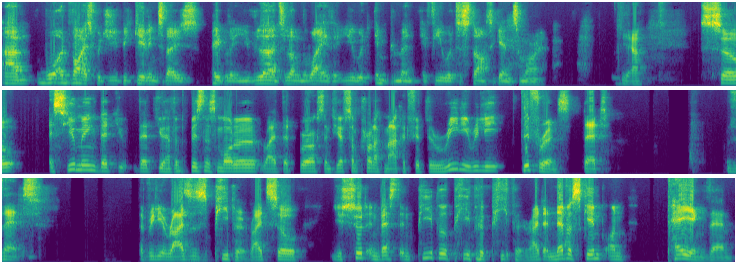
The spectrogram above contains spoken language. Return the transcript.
Um, what advice would you be giving to those people that you've learned along the way that you would implement if you were to start again tomorrow? Yeah. So assuming that you that you have a business model right that works and you have some product market fit the really really difference that that that really arises is people right so you should invest in people people people right and never skimp on paying them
